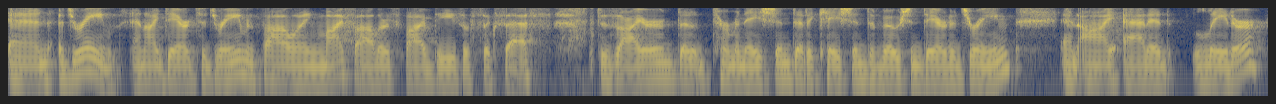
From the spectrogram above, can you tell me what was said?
and a dream. And I dared to dream and following my father's five D's of success desire, determination, dedication, devotion, dare to dream. And I added later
